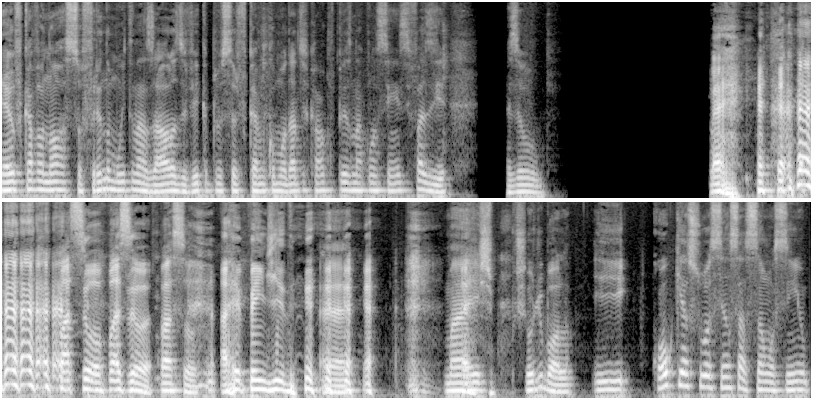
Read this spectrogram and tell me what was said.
E aí eu ficava, nossa, sofrendo muito nas aulas e via que a professora ficava incomodada, eu ficava com peso na consciência e fazia. Mas eu. Passou, passou. Passou. Arrependido. É. Mas, show de bola. E qual que é a sua sensação, assim?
